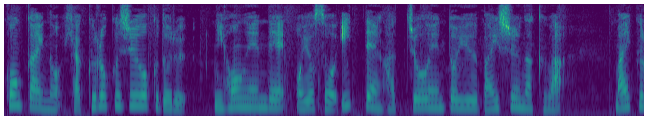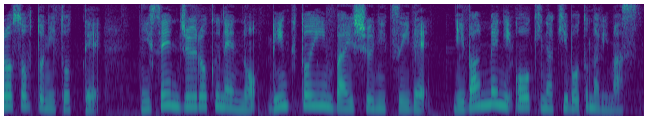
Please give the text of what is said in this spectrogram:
今回の160億ドル日本円でおよそ1.8兆円という買収額はマイクロソフトにとって2016年のリンクトイン買収に次いで2番目に大きな規模となります。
